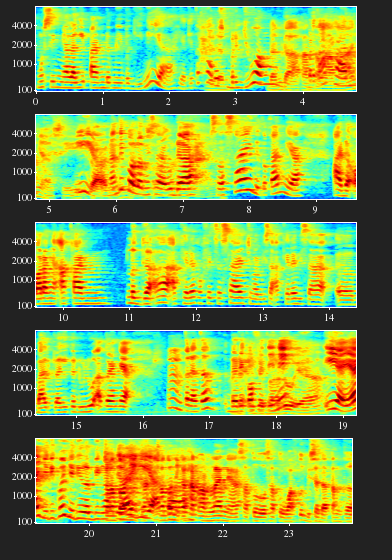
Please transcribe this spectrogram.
musimnya lagi pandemi begini ya ya kita harus dan- berjuang Dan gak akan bertahan sih. Iya, nanti kalau misalnya selamanya. udah selesai gitu kan ya ada orang yang akan lega ah, akhirnya covid selesai cuma bisa akhirnya bisa eh, balik lagi ke dulu atau yang kayak hmm ternyata dari Ada covid ini baru ya. iya ya jadi gue jadi lebih ngerti contoh lagi nikah, ya contoh apa. nikahan online ya satu satu waktu bisa datang ke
